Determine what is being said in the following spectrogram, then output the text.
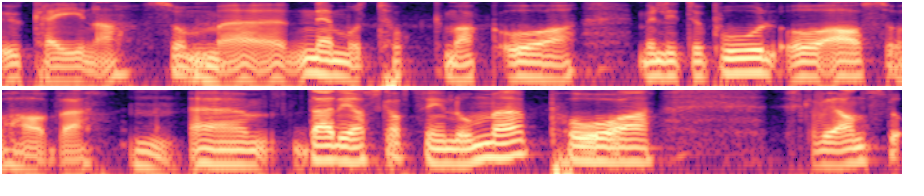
Ukraina, som uh, ned mot Tokmak og Melitopol og Azov-havet. Mm. Uh, der de har skapt sin lomme på skal vi anslå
